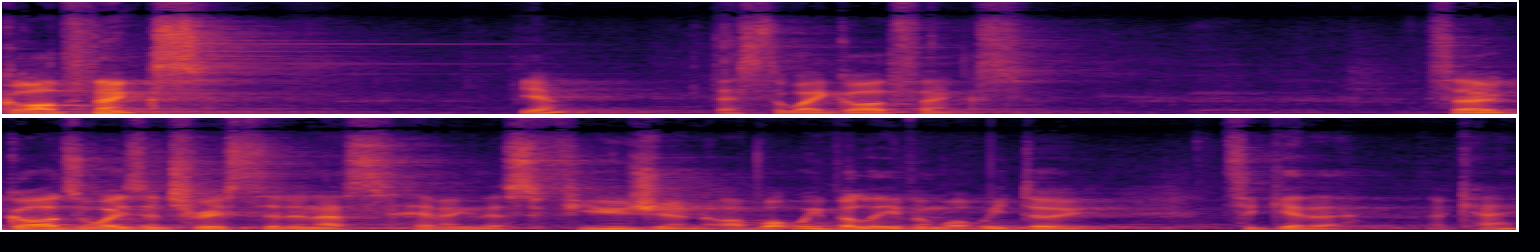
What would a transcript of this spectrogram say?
God thinks. Yeah? That's the way God thinks. So God's always interested in us having this fusion of what we believe and what we do together, okay?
